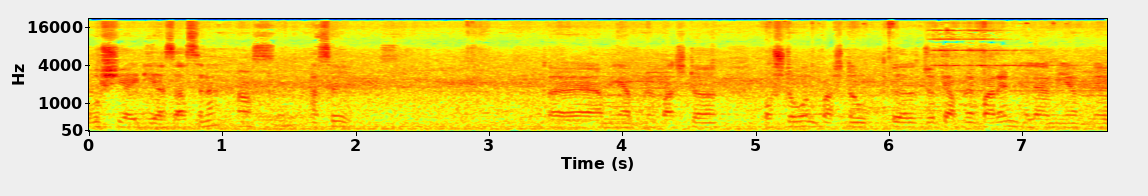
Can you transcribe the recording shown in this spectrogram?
অবশ্যই আইডিয়া আছে না? আছে। আছে? আমি আপনার পাঁচটা অষ্টমন পাঁচটা উত্তর যদি আপনি পারেন তাহলে আমি আপনার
